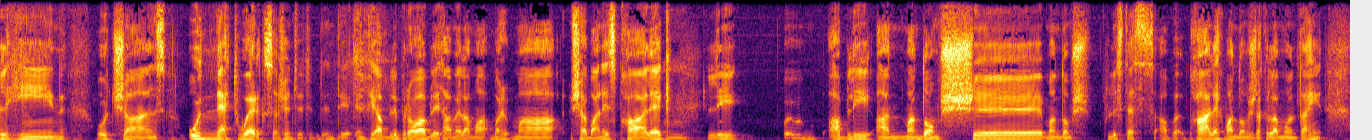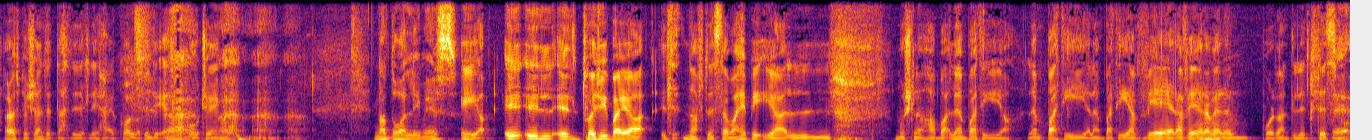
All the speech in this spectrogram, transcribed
il-ħin u ċ-ċans u n-networks għax inti inti għabli probabbli tagħmilha ma' xeba nies bħalek mm. li qabli m'għandhomx m'għandhomx l-istess bħalek m'għandhomx dak l-ammont ta' ħin. Allora speċjalment it-taħdidiet li ħajkollok inti qed ah, coaching. Ah, ah, Naddu għalli miss. Ija, il-tweġiba hija naf tinstema ħipi hija mhux l-inħabaq l-empatija, l-empatija, l-empatija vera vera vera mm. importanti li tisma'.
